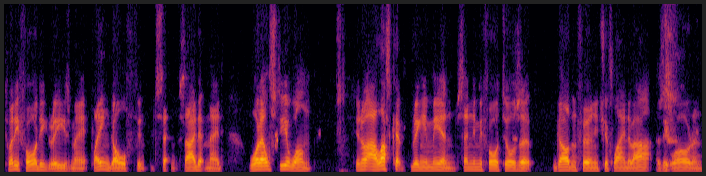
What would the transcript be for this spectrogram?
24 degrees, mate. Playing golf side at Med. What else do you want? You know, our last kept bringing me and sending me photos of garden furniture flying about as it were. And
